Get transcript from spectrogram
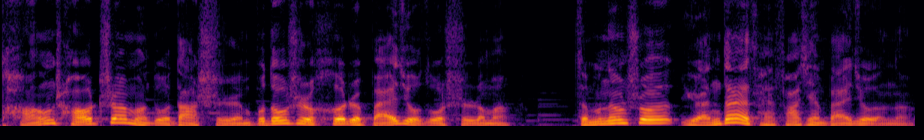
唐朝这么多大诗人，不都是喝着白酒作诗的吗？怎么能说元代才发现白酒的呢？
